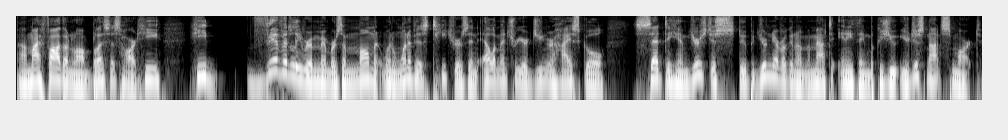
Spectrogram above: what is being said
Uh, my father-in-law, bless his heart, he he vividly remembers a moment when one of his teachers in elementary or junior high school said to him, "You're just stupid. You're never going to amount to anything because you you're just not smart."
